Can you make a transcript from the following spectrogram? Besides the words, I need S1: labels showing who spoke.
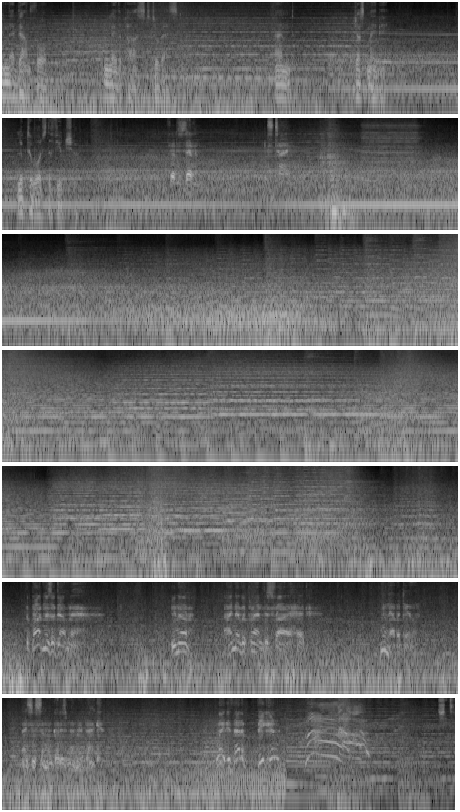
S1: In their downfall, we lay the past to rest. And, just maybe, look towards the future.
S2: 37. It's time.
S3: Partners are down there. You know, I never planned this far ahead. You never do. I see someone got his memory back. Wait, is that a beacon?
S4: Shit.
